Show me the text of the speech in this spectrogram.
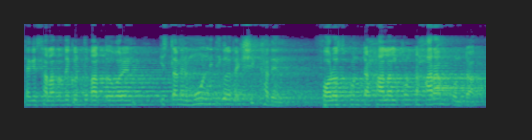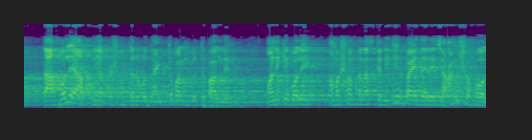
তাকে সালাত আদায় করতে বাধ্য করেন, ইসলামের মূল নীতিগুলো তাকে শিক্ষা দেন। ফরজ কোনটা হালাল কোনটা হারাম কোনটা, তাহলে আপনি আপনার সন্তানের উপর দায়িত্ব পালন করতে পারলেন। অনেকে বলে, আমার সন্তান আজকে নিজের পায়ে দাঁড়িয়েছে, আমি সফল।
